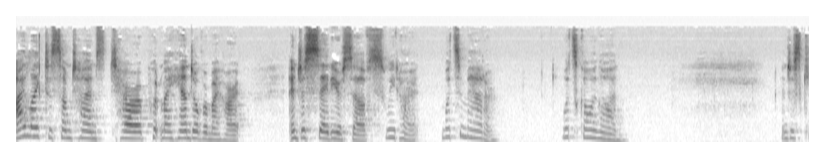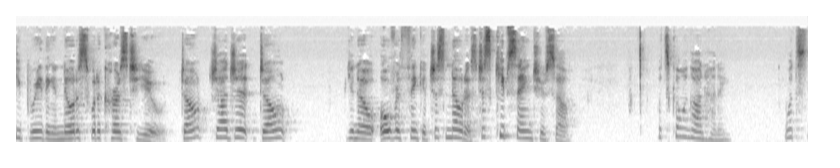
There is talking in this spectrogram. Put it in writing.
I like to sometimes, Tara, put my hand over my heart and just say to yourself, sweetheart, what's the matter? What's going on? And just keep breathing and notice what occurs to you. Don't judge it. Don't, you know, overthink it. Just notice. Just keep saying to yourself, what's going on, honey? What's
